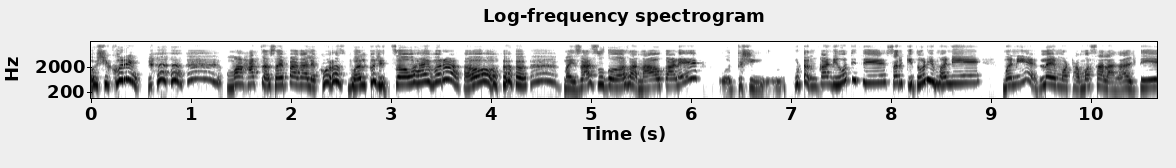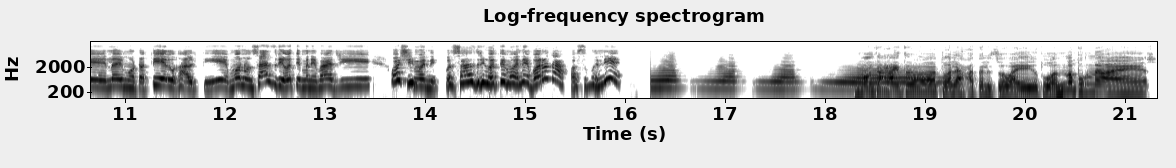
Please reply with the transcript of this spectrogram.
अशी खरे. मग हातचा स्वयंपाक आले खरंच भल कशी चव आहे बरं. हो. माई सासू तो असा नाव काढे तशी कुटन काढी होती ते सरकी थोडी म्हणे. म्हणे लय मोठा मसाला घालते लय मोठं तेल घालते म्हणून साजरी होती म्हणे भाजी. अशी म्हणे पण साजरी होते म्हणे बरं का असं म्हणे. मग काय तर तुला हाताला चव आहे तू अन्नपूर्ण आहेस.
